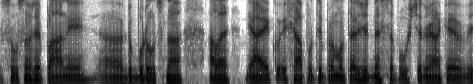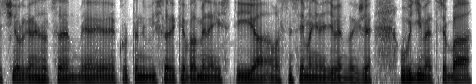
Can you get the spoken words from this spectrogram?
jsou samozřejmě plány eh, do budoucna, ale já jako i chápu ty promotéry, že dnes se pouštět do nějaké větší organizace, je, je jako ten výsledek je velmi nejistý a, a vlastně se jim ani nedivím, takže uvidíme, třeba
